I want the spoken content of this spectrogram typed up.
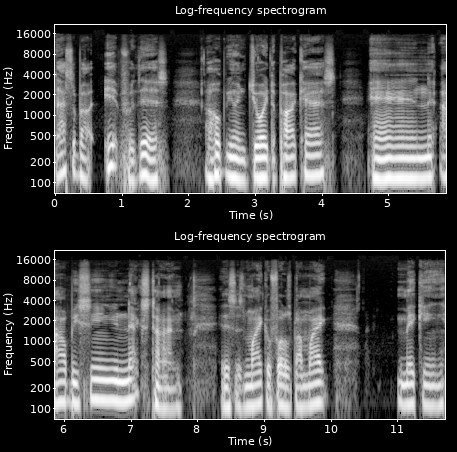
that's about it for this. I hope you enjoyed the podcast and I'll be seeing you next time. This is Mike of Photos by Mike, making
